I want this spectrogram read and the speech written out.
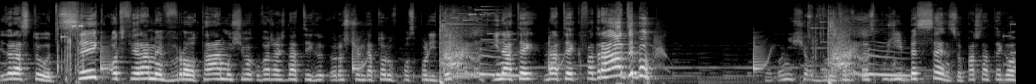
I teraz tu, cyk, otwieramy wrota. Musimy uważać na tych rozciągatorów pospolitych i na te, na te kwadraty, bo... Jak oni się odwrócą, to jest później bez sensu. Patrz na tego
